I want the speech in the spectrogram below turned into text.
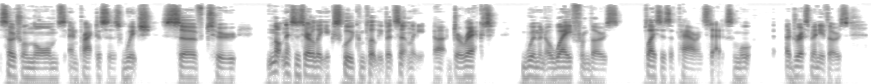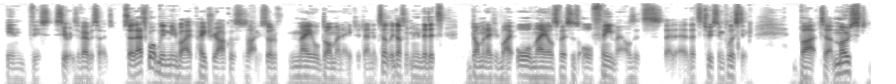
social norms and practices which serve to not necessarily exclude completely, but certainly uh, direct women away from those places of power and status. And we'll address many of those in this series of episodes. So that's what we mean by patriarchal society, sort of male dominated, and it certainly doesn't mean that it's dominated by all males versus all females. It's uh, that's too simplistic. But uh, most,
